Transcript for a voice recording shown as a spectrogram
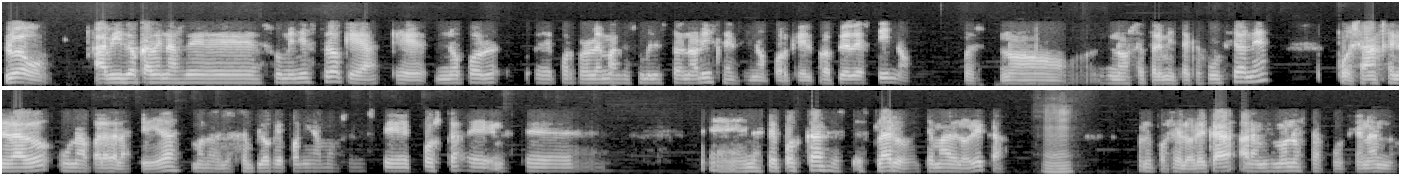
Luego, ha habido cadenas de suministro que, que no por, eh, por problemas de suministro en origen, sino porque el propio destino pues no, no se permite que funcione, pues han generado una parada de la actividad. Bueno, el ejemplo que poníamos en este podcast, en este, en este podcast es, claro, el tema del Oreca. Bueno, pues el Oreca ahora mismo no está funcionando.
